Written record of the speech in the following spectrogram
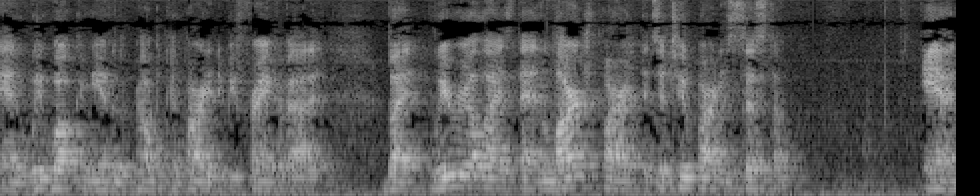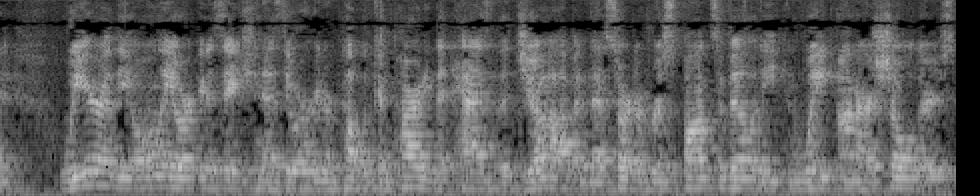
and we welcome you into the Republican Party. To be frank about it, but we realize that in large part it's a two-party system. And we are the only organization as the Oregon Republican Party that has the job and the sort of responsibility and weight on our shoulders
